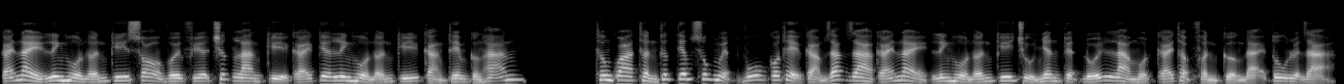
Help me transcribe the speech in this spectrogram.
cái này linh hồn ấn ký so với phía trước Lan Kỳ cái kia linh hồn ấn ký càng thêm cường hãn. Thông qua thần thức tiếp xúc Nguyệt Vũ có thể cảm giác ra cái này linh hồn ấn ký chủ nhân tuyệt đối là một cái thập phần cường đại tu luyện giả.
